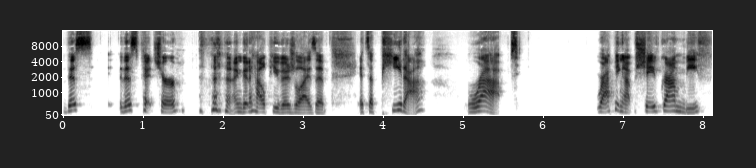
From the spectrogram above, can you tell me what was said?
this this picture, I'm going to help you visualize it. It's a pita wrapped, wrapping up shaved ground beef,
